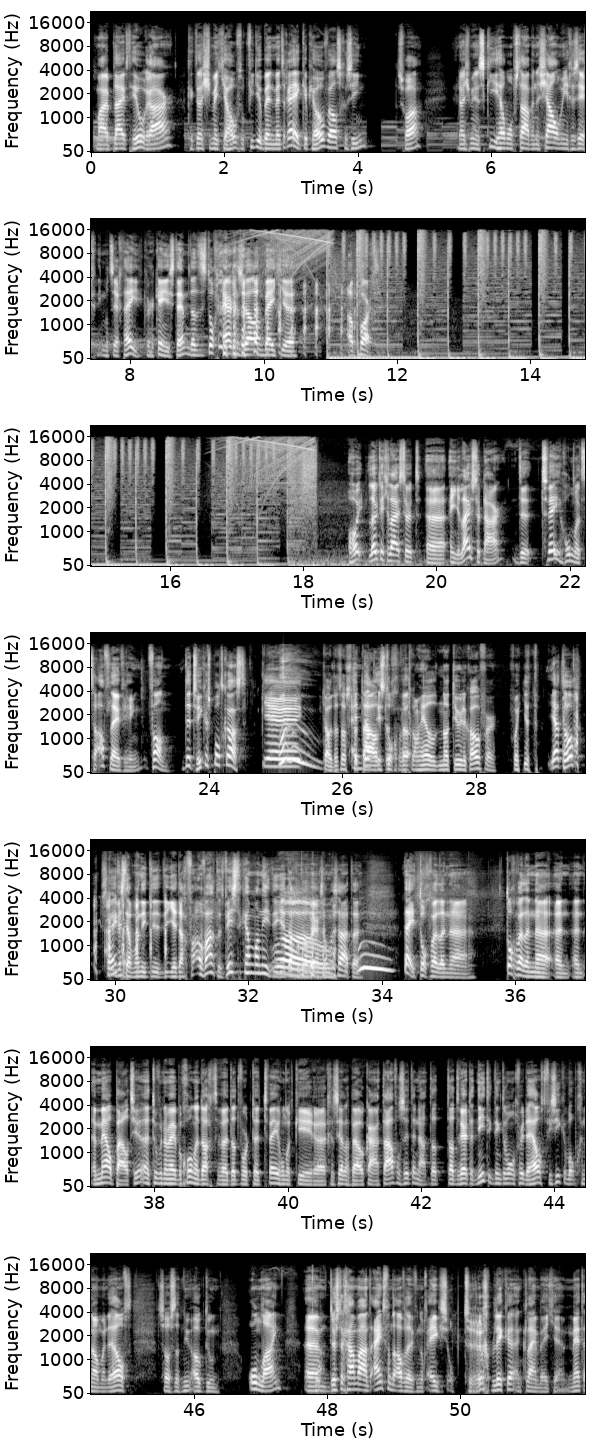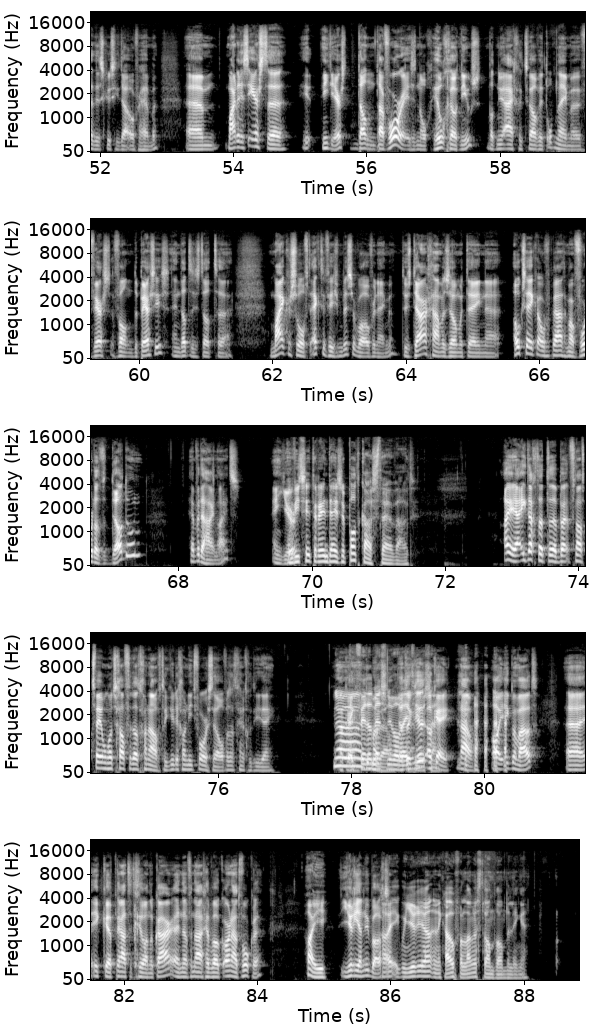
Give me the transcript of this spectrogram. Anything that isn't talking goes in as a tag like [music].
Maar het blijft heel raar. Kijk, als je met je hoofd op video bent met... Hey, ik heb je hoofd wel eens gezien. Zwaar. En als je met een skihelm op staat met een sjaal om je gezicht... en iemand zegt, hey, ik herken je stem. Dat is toch ergens wel een beetje [laughs] apart. Hoi, leuk dat je luistert. eh, en je luistert naar de 200ste aflevering van de Tweakers Podcast. Yay! Zo, dat was En dat totaal, is dat, toch dat wel- kwam heel natuurlijk over. Vond je het? Ja, toch? [laughs] Je wist helemaal niet. Je dacht van, oh wauw, dat wist ik helemaal niet. Je dacht dat we Wow. ergens anders zaten. Nee, toch wel een, eh, toch wel een, eh, een, een, een mijlpaaltje. Eh, toen we daarmee begonnen, dachten we dat wordt eh, 200 keer gezellig bij elkaar aan tafel zitten. Nou, dat, dat werd het niet. Ik denk dat we ongeveer de helft fysiek hebben opgenomen en de helft, zoals we dat nu ook doen, online. Ehm, Ja. Dus daar gaan we aan het eind van de aflevering nog eventjes op terugblikken. Een klein beetje een meta-discussie daarover hebben. Ehm, maar er is eerst, niet eerst, dan daarvoor is er nog heel groot nieuws. Wat nu eigenlijk, terwijl we dit opnemen, vers van de pers is. En dat is dat eh, Microsoft Activision Blizzard wil overnemen. Dus daar gaan we zo meteen eh, ook zeker over praten. Maar voordat we dat doen, hebben we de highlights. En wie zit er in deze podcast, eh, Wout? Oh ja, ik dacht dat vanaf 200 schaffen we dat gewoon af. Dat jullie gewoon niet voorstellen. Of was dat geen goed idee? Nou, Oké, ik vind dat mensen nu wel. weten Oké, nou, hoi, ik ben Wout. [laughs] Eh, ik praat dit geheel aan elkaar. En vandaag hebben we ook Arnaud Wokken, Hoi. Jurian Nubach Hoi, ik ben Jurian en ik hou van lange strandwandelingen.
